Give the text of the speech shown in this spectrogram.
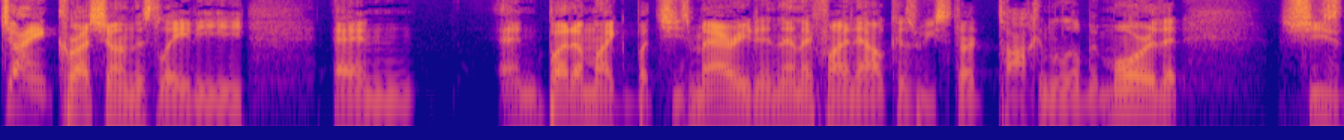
giant crush on this lady, and and but I'm like, but she's married, and then I find out because we start talking a little bit more that she's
